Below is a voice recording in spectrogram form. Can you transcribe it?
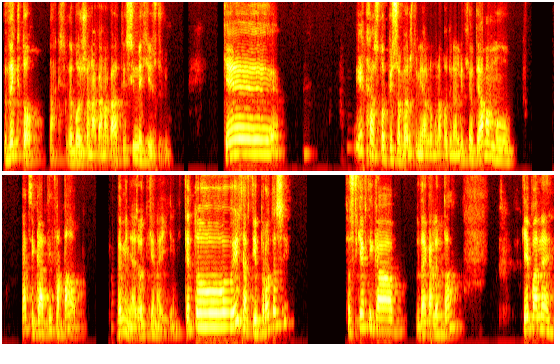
Δεκτό. Εντάξει, δεν μπορούσα να κάνω κάτι, συνεχίζουμε. Και είχα στο πίσω μέρος του μυαλού μου, να πω την αλήθεια, ότι άμα μου κάτσει κάτι θα πάω. Δεν με νοιάζει, ό,τι και να γίνει. Και το ήρθε αυτή η πρόταση. Το σκέφτηκα 10 λεπτά και είπα ναι.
